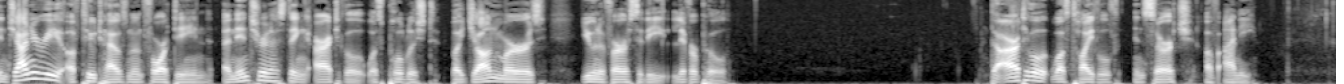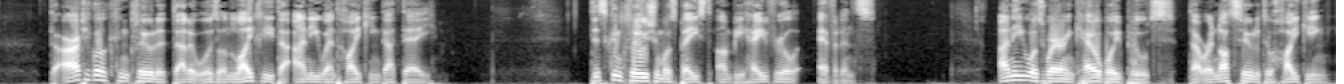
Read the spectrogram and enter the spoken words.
In January of 2014, an interesting article was published by John Moores University, Liverpool. The article was titled In Search of Annie. The article concluded that it was unlikely that Annie went hiking that day. This conclusion was based on behavioural evidence. Annie was wearing cowboy boots that were not suited to hiking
